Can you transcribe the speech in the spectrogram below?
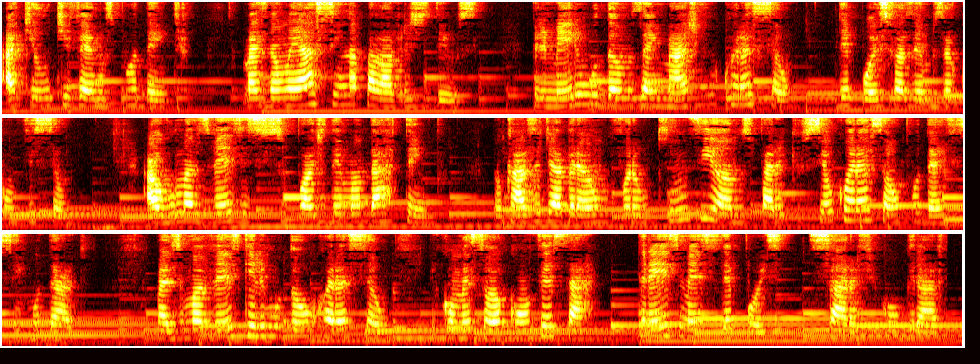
aquilo que vemos por dentro. Mas não é assim na palavra de Deus. Primeiro mudamos a imagem no coração, depois fazemos a confissão. Algumas vezes isso pode demandar tempo. No caso de Abraão, foram 15 anos para que o seu coração pudesse ser mudado. Mas uma vez que ele mudou o coração e começou a confessar, três meses depois, Sara ficou grávida.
